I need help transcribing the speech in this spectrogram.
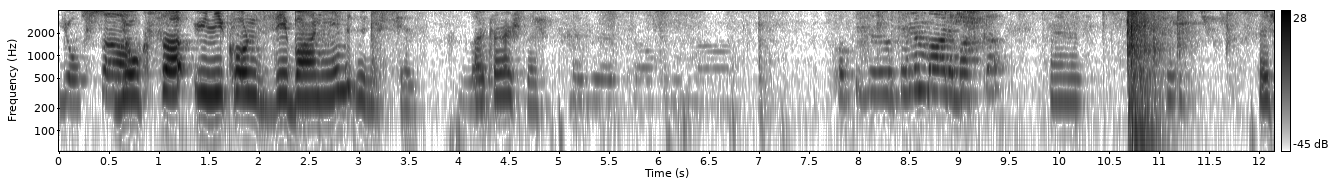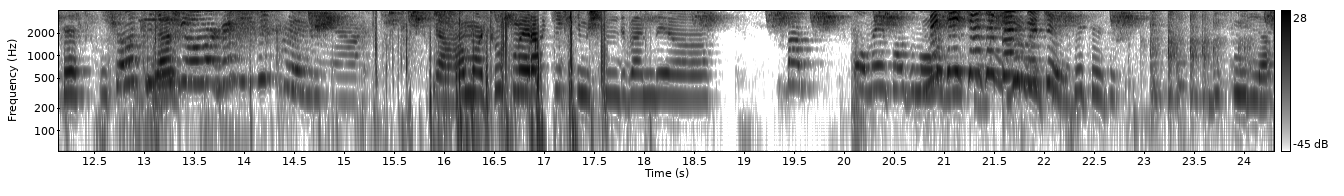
Yoksa. yoksa unicorn zebaniye mi dönüşeceğiz? Arkadaşlar. Kapıyı örtelim bari başka. Mete. İnşallah kötü bir şey olmaz. Ne gitmeyelim ya. Ya ama çok merak ettim şimdi ben de ya. Bak. O en fazla ne Mete içerse ben de içerim. Mete dur. Bismillah.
